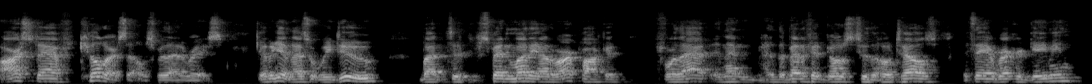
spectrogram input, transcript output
our staff killed ourselves for that race, and again, that's what we do. But to spend money out of our pocket for that, and then the benefit goes to the hotels. If they have record gaming,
